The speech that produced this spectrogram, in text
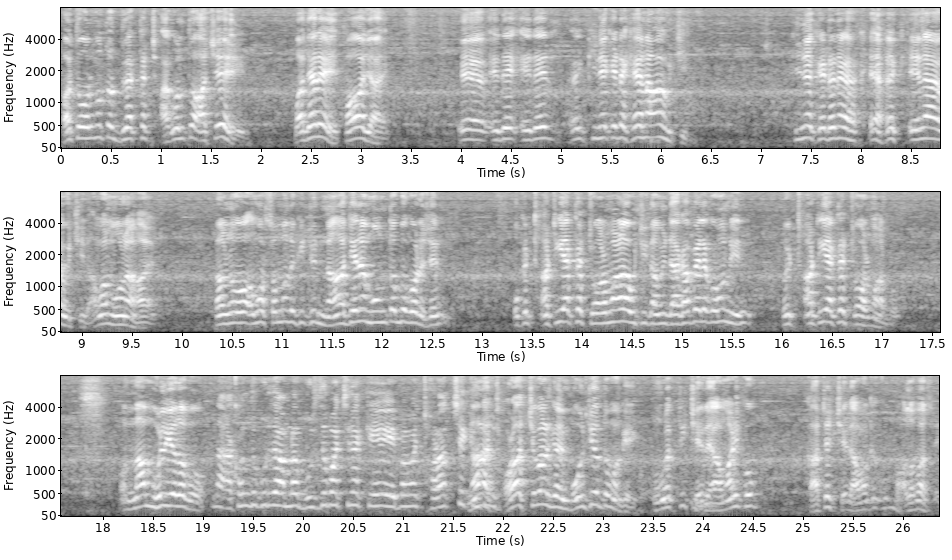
হয়তো ওর মতো দু একটা ছাগল তো আছে। বাজারে পাওয়া যায়। এদের এদের কিনে কেটে খেয়ে নেওয়া উচিত। কিনে কেটে খেয়ে নেওয়া উচিত আমার মনে হয়। কারণ ও আমার সম্বন্ধে কিছু না জেনে মন্তব্য করেছেন। ওকে ঠাঁটিয়ে একটা চর মারা উচিত আমি দেখা পেলে কোনো দিন ওই ঠাঁটিয়ে একটা চর মারবো। ওর নাম ভুলিয়ে দেবো। না এখন তো গুরুদেব আমরা বুঝতে পারছি না কে এভাবে ছড়াচ্ছে না না ছড়াচ্ছে মানে কি? আমি বলছি তোমাকে কোনো একটি ছেলে আমারই খুব কাছের ছেলে আমাকে খুব ভালোবাসে।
